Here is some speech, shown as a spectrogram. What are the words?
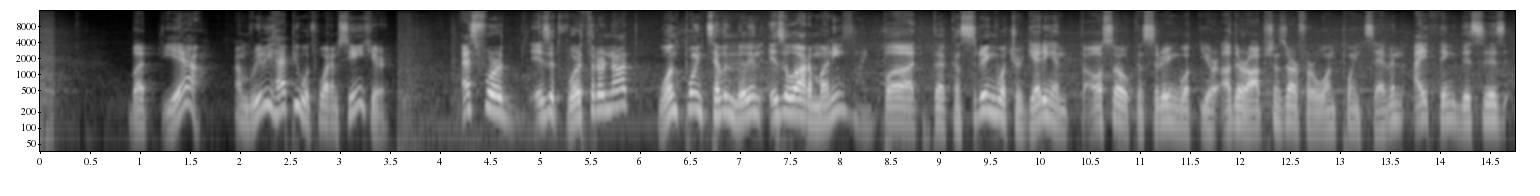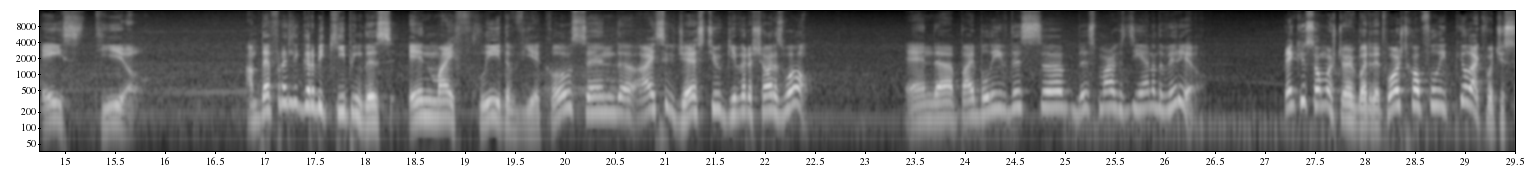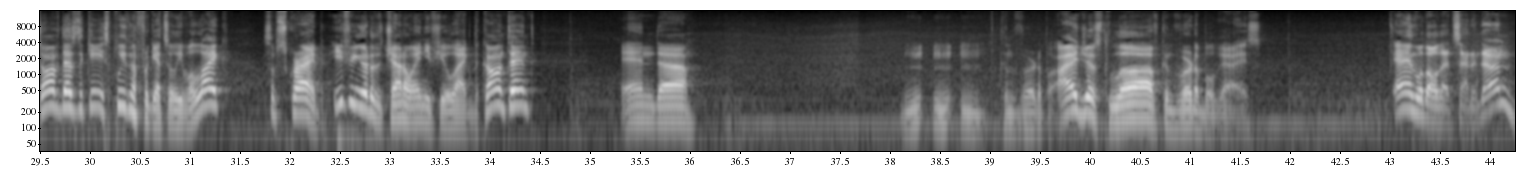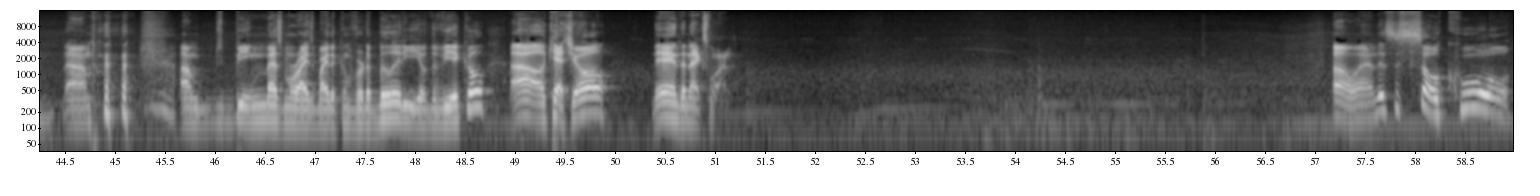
But yeah, I'm really happy with what I'm seeing here. As for is it worth it or not, 1.7 million is a lot of money, but uh, considering what you're getting and also considering what your other options are for 1.7, I think this is a steal. I'm definitely to be keeping this in my fleet of vehicles and uh, I suggest you give it a shot as well. And uh, I believe this uh, this marks the end of the video. Thank you so much to everybody that watched, hopefully you liked what you saw. If that's the case, please don't forget to leave a like, subscribe if you're new to the channel and if you like the content. And, uh... Mm -mm -mm, convertible. I just love convertible, guys. And with all that said and done, um, I'm being mesmerized by the convertibility of the vehicle. I'll catch you all in the next one. Oh man, this is so cool.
